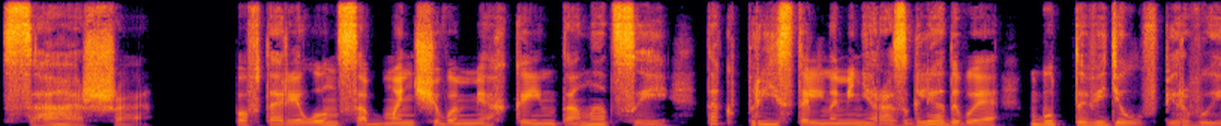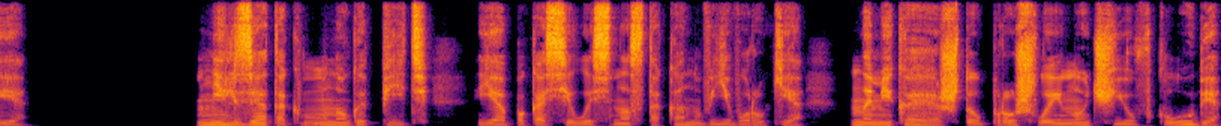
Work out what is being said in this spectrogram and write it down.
«Саша!» — повторил он с обманчиво мягкой интонацией, так пристально меня разглядывая, будто видел впервые. «Нельзя так много пить», — я покосилась на стакан в его руке, намекая, что прошлой ночью в клубе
